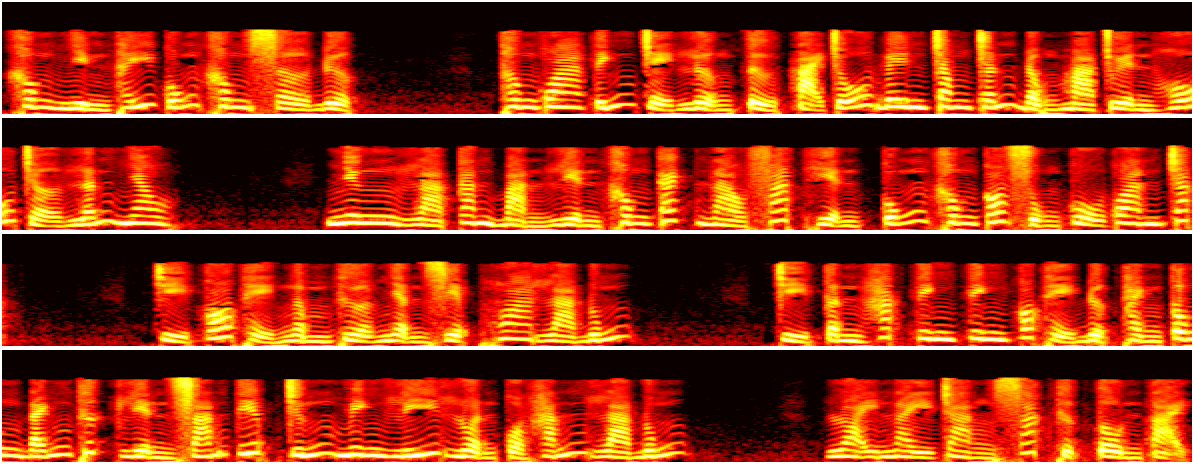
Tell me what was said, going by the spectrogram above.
Không nhìn thấy cũng không sờ được. Thông qua tính trễ lượng tử tại chỗ bên trong chấn động mà truyền hỗ trợ lẫn nhau. Nhưng là căn bản liền không cách nào phát hiện cũng không có dụng cụ quan chắc. Chỉ có thể ngầm thừa nhận Diệp Hoa là đúng. Chỉ cần hắc tinh tinh có thể được thành công đánh thức liền gián tiếp chứng minh lý luận của hắn là đúng. Loại này chàng xác thực tồn tại.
